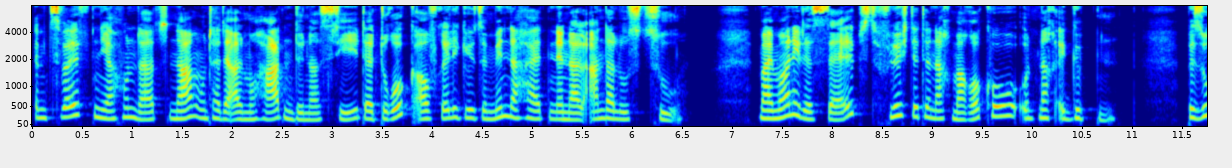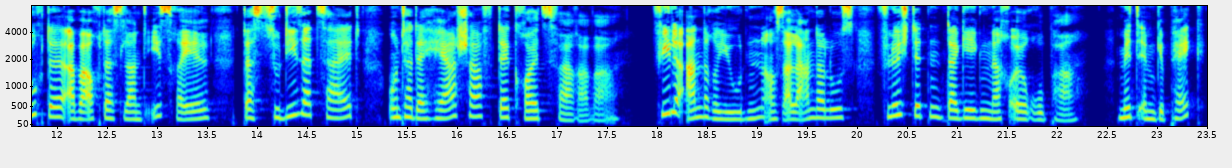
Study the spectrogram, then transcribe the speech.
Im 12. Jahrhundert nahm unter der Almohaden-Dynastie der Druck auf religiöse Minderheiten in Al-Andalus zu. Maimonides selbst flüchtete nach Marokko und nach Ägypten besuchte aber auch das Land Israel, das zu dieser Zeit unter der Herrschaft der Kreuzfahrer war. Viele andere Juden aus Al-Andalus flüchteten dagegen nach Europa. Mit im Gepäck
